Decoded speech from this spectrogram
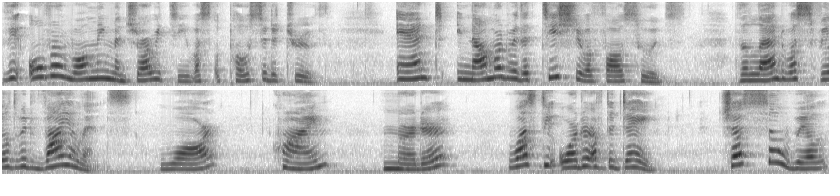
the overwhelming majority was opposed to the truth and enamored with a tissue of falsehoods. The land was filled with violence, war, crime, murder was the order of the day. Just so will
